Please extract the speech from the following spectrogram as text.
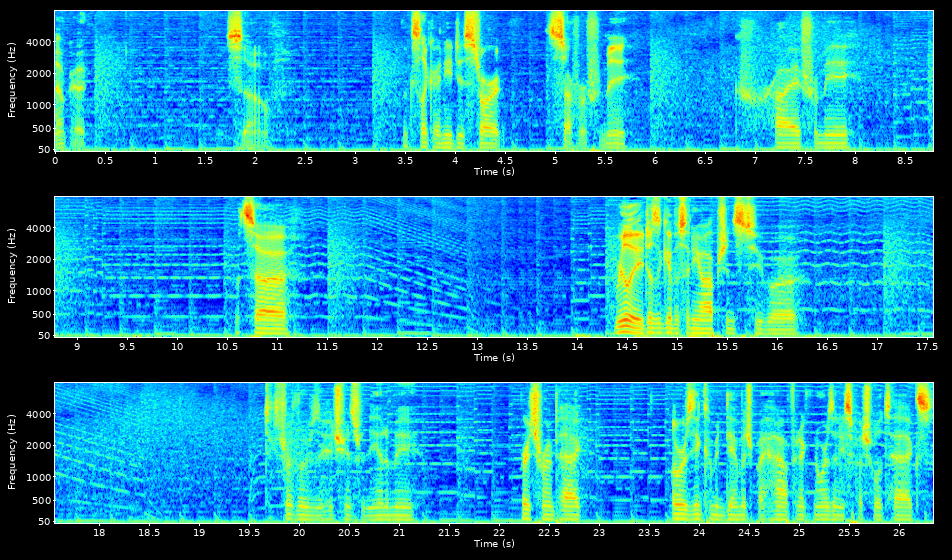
Okay. So, looks like I need to start suffer for me. Cry for me. Let's, uh... Really, it doesn't give us any options to, uh... Takes further lose a hit chance for the enemy. Brace for impact. Lowers the incoming damage by half and ignores any special attacks.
